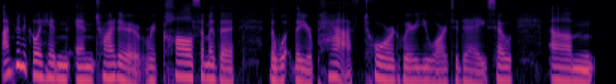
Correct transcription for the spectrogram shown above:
I'm going to go ahead and, and try to recall some of the, the, the your path toward where you are today. So, um,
